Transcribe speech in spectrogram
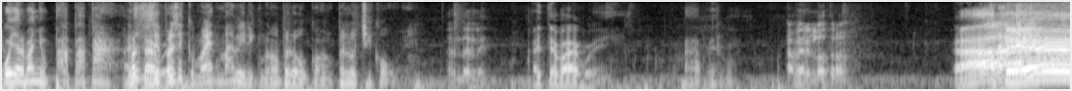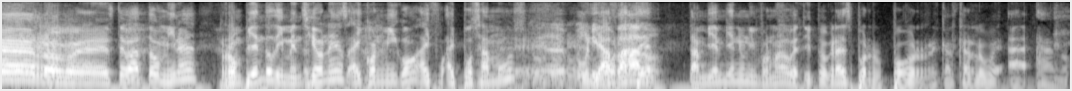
voy al baño. Pa, pa, pa. Ahí Aparte está, se güey. parece como a Ed Maverick, ¿no? Pero con pelo chico, güey. Ándale. Ahí te va, güey. Ah, vergo. A ver, el otro. Ah, Ah. perro, güey. Este vato, mira, rompiendo dimensiones, ahí conmigo, ahí, ahí posamos. Eh, y uniformado. aparte, también viene uniformado, Betito. Gracias por, por recalcarlo, güey. Ah, ah, no.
